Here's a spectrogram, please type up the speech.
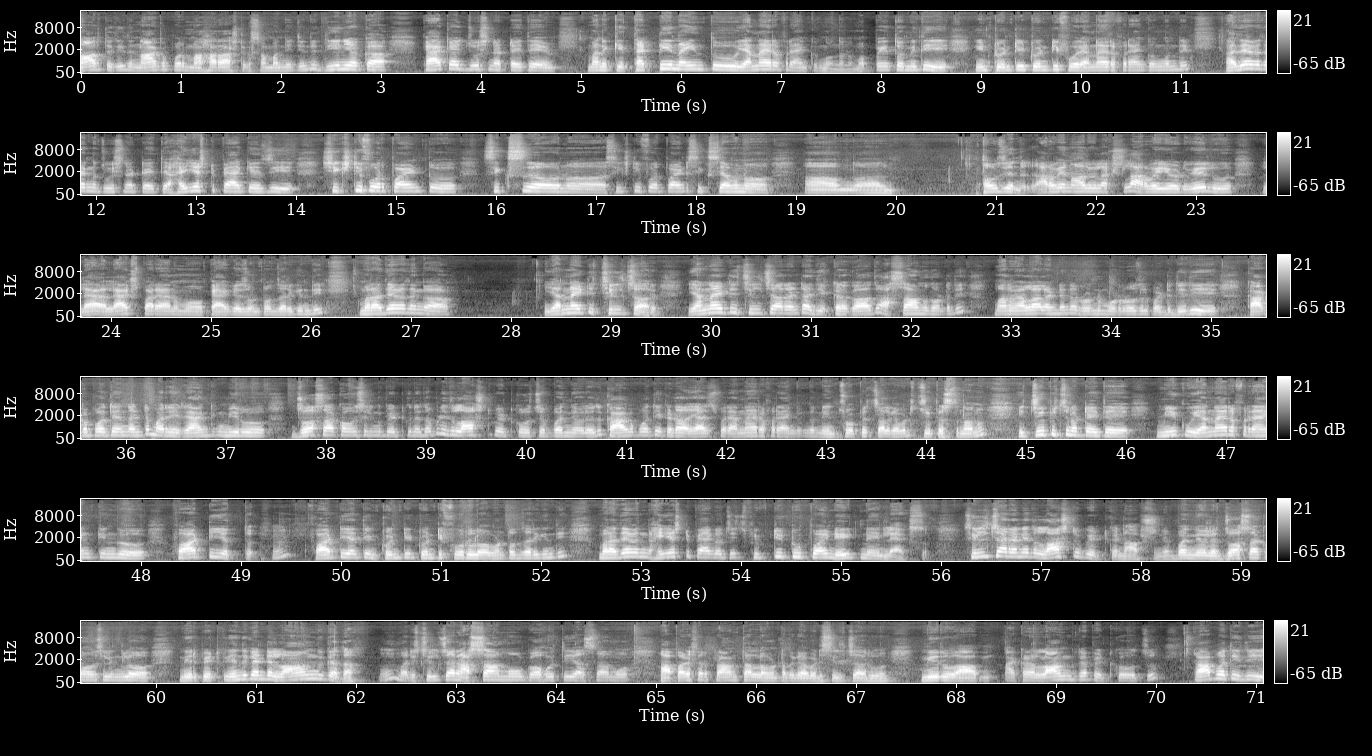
నార్త్ ఇది ఇది నాగపూర్ మహారాష్ట్రకు సంబంధించింది. దీని యొక్క ప్యాకేజ్ చూసినట్టయితే మనకి థర్టీ నైన్త్ ఎన్ఐఆర్ఎఫ్ ర్యాంకింగ్ ఉందండి ముప్పై తొమ్మిది in twenty twenty four NIRF ranking ఉంది. అదేవిధంగా చూసినట్టయితే highest package sixty four point six sixty four point six seven thousand అరవై నాలుగు లక్షల అరవై ఏడు వేలు ల్యా ల్యాక్స్ పర్ యానము ప్యాకేజ్ ఉండటం జరిగింది. మరి అదేవిధంగా ఎన్ఐటి చిల్చార్. ఎన్ఐటి చిల్చార్ అంటే అది ఇక్కడ కాదు అస్సాంది ఉంటుంది. మనం వెళ్ళాలంటేనే రెండు మూడు రోజులు పట్టింది ఇది కాకపోతే ఏంటంటే మరి ర్యాంకింగ్ మీరు జోసా కౌన్సిలింగ్ పెట్టుకునేటప్పుడు ఇది లాస్ట్ పెట్టుకోవచ్చు ఇబ్బంది ఏం లేదు. కాకపోతే ఇక్కడ యాజ్ పర్ ఎన్ఐఆర్ఎఫ్ ర్యాంకింగ్ నేను చూపించాలి కాబట్టి చూపిస్తున్నాను. ఇది చూపించినట్టయితే మీకు NIRF ranking forty fortieth forty in twenty twenty ఫోర్లో ఉండటం జరిగింది. మరి అదేవిధంగా హైయెస్ట్ ప్యాక్ వచ్చేసి fifty two point eight nine lakhs. Silchar అనేది లాస్ట్ పెట్టుకోండి ఆప్షన్. ఇబ్బంది ఏం లేదు. జోసా కౌన్సిలింగ్లో మీరు పెట్టుకుని ఎందుకంటే లాంగ్ కదా. మరి సిల్చార్ అస్సాము గౌహతి అస్సాము ఆ పరిసర ప్రాంతాల్లో ఉంటుంది కాబట్టి సిల్చారు మీరు అక్కడ లాంగ్గా పెట్టుకోవచ్చు. కాకపోతే ఇది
